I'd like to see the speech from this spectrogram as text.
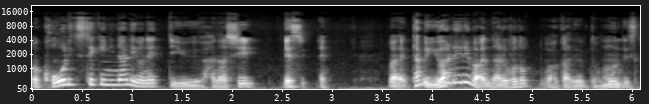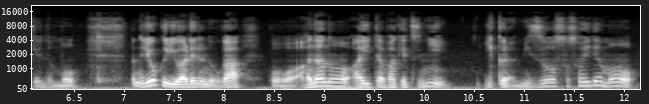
効率的になるよねっていう話ですよね。まあ、多分言われればなるほどわかると思うんですけれども、なんでよく言われるのが、こう、穴の開いたバケツにいくら水を注いでも、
